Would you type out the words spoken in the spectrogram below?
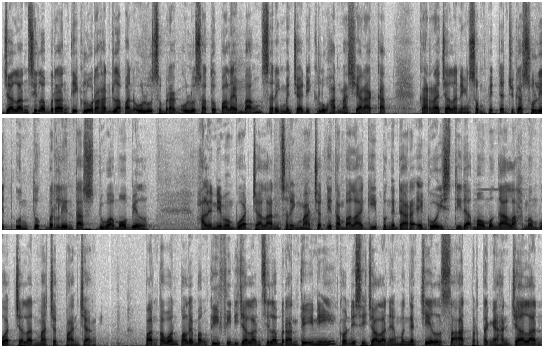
Jalan Sila Beranti Kelurahan 8 Ulu seberang Ulu 1 Palembang sering menjadi keluhan masyarakat karena jalan yang sempit dan juga sulit untuk berlintas dua mobil. Hal ini membuat jalan sering macet ditambah lagi pengendara egois tidak mau mengalah membuat jalan macet panjang. Pantauan Palembang TV di Jalan Sila Beranti ini, kondisi jalan yang mengecil saat pertengahan jalan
